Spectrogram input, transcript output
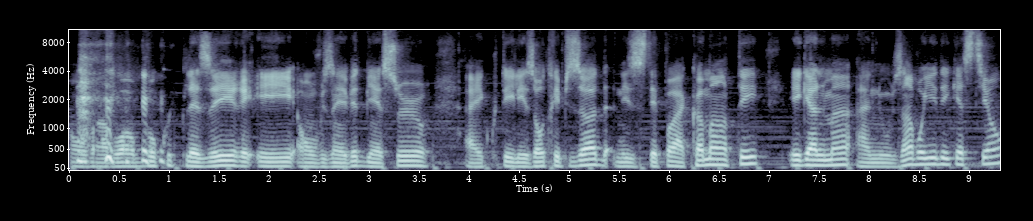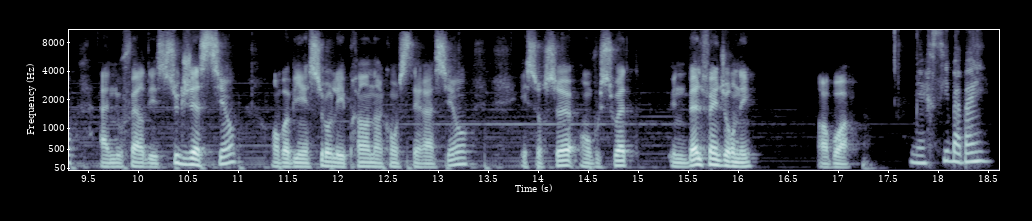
On va avoir beaucoup de plaisir et, on vous invite bien sûr à écouter les autres épisodes. N'hésitez pas à commenter, également à nous envoyer des questions, à nous faire des suggestions. On va bien sûr les prendre en considération. Et sur ce, on vous souhaite une belle fin de journée. Au revoir. Merci, bye bye.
